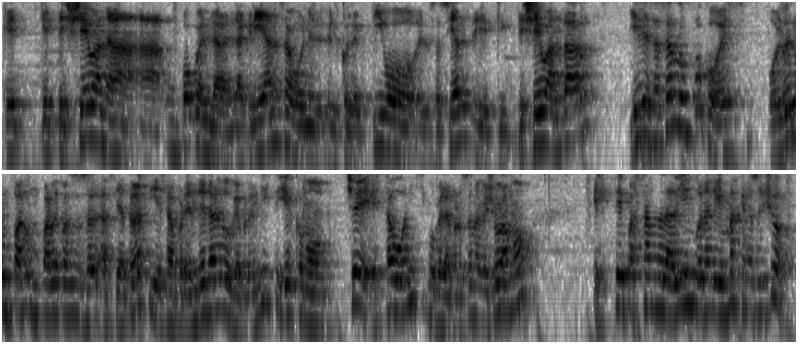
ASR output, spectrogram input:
que, te llevan a, un poco en la, crianza o en el, colectivo, el social, eh, que te lleva a andar, y es deshacerlo un poco, es volver un, un par de pasos hacia atrás y desaprender algo que aprendiste, y es como, che, está buenísimo que la persona que yo amo esté pasándola bien con alguien más que no soy yo.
